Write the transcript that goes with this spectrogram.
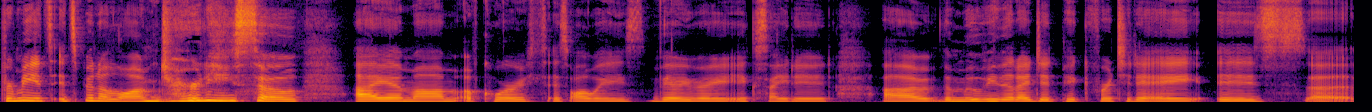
for me, it's it's been a long journey. So I am, um, of course, as always, very, very excited. Uh, the movie that I did pick for today is uh,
